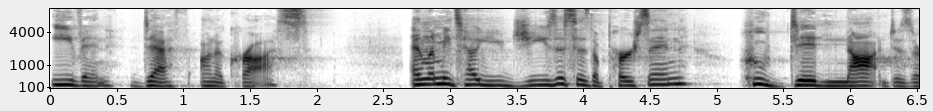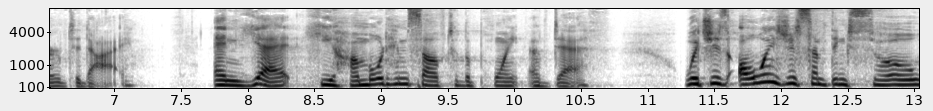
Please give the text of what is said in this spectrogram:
even death on a cross. And let me tell you, Jesus is a person who did not deserve to die. And yet, he humbled himself to the point of death, which is always just something so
